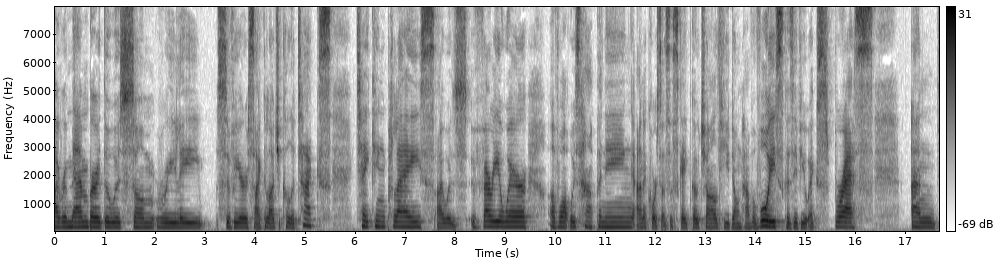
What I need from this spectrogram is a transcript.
I remember there was some really severe psychological attacks taking place. I was very aware of what was happening. And of course, as a scapegoat child, you don't have a voice because if you express and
